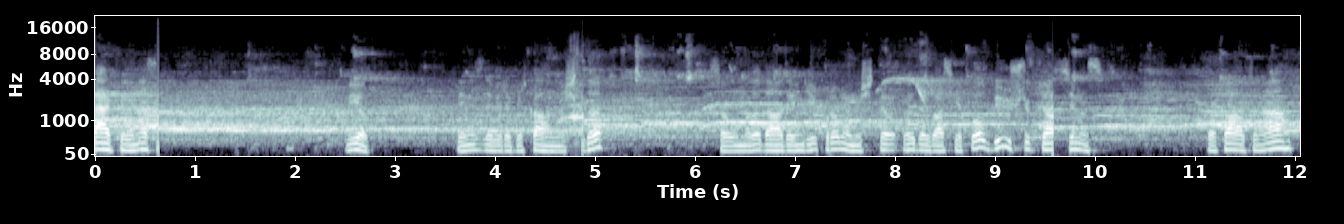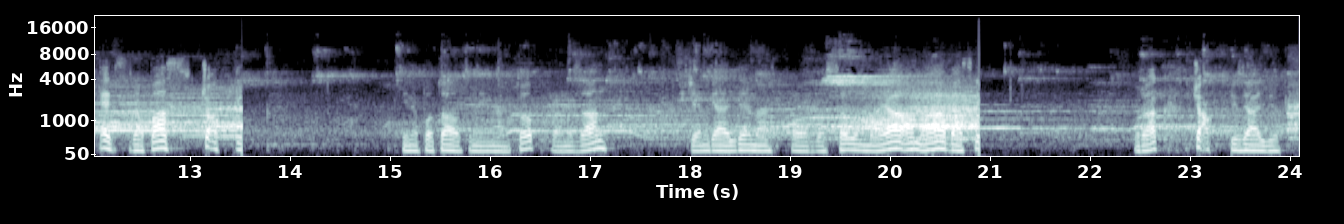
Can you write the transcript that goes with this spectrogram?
Berkay'ı nasıl Will Deniz'le birebir kalmıştı. Savunmada daha dengeyi kuramamıştı. Öder basketbol. Bir üçlük daha. Simmons. Pota altına. Ekstra pas. Çok. Yine pota altına inen top. Ramazan. Cem geldi hemen orada savunmaya ama basket. Burak. Çok güzel bir.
